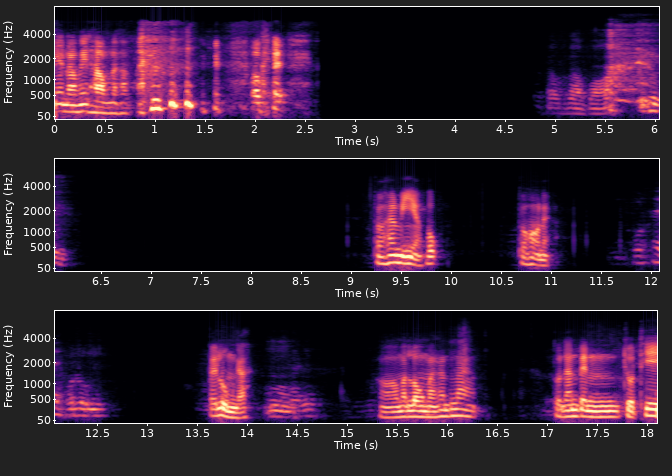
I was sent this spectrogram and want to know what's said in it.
แนะนำให้ทำนะครับ โอเคเราเราพอต้องให้มีอย่างปุ๊บตรงห้องเนี่ยพูดให้คนลุมไปหลุมกะ อ๋อ มันลงมาข้างล่าง ตัวนั้นเป็นจุดที่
